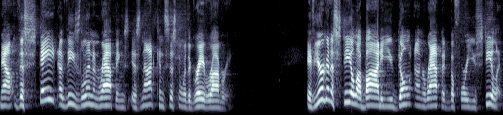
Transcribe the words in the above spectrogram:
Now, the state of these linen wrappings is not consistent with a grave robbery. If you're going to steal a body, you don't unwrap it before you steal it.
